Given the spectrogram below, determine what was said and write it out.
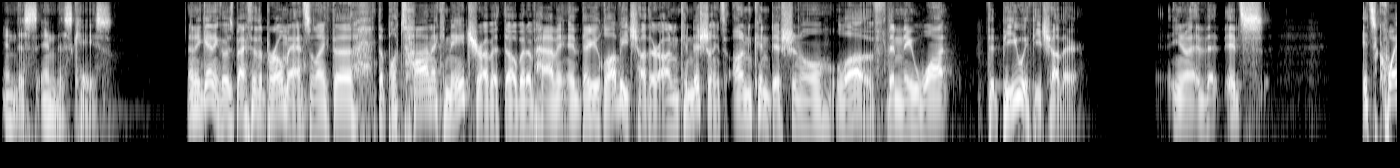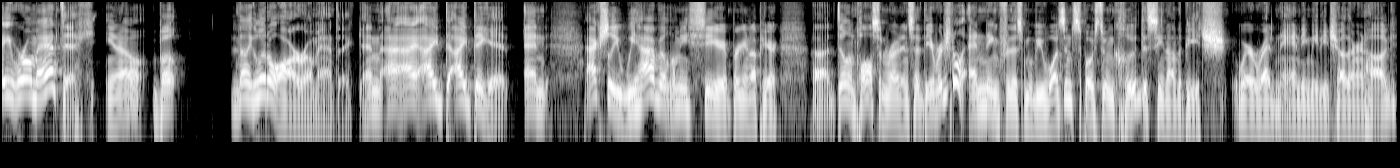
in this in this case and again, it goes back to the bromance and like the the platonic nature of it, though. But of having they love each other unconditionally. It's unconditional love. Then they want to be with each other. You know, it's it's quite romantic. You know, but like little R romantic, and I, I I dig it. And actually, we have it. Let me see bring it up here. Uh, Dylan Paulson wrote and said the original ending for this movie wasn't supposed to include the scene on the beach where Red and Andy meet each other and hug.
